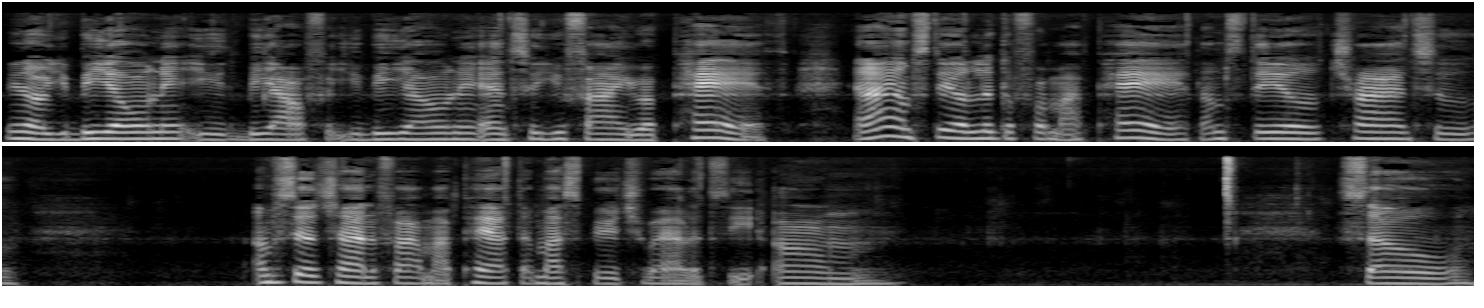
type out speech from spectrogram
You know, you be on it, you be off it, you be on it until you find your path. And I am still looking for my path. I'm still trying to, I'm still trying to find my path of my spirituality. Um, so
